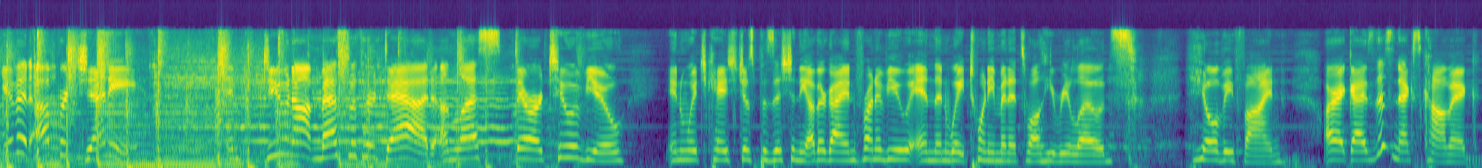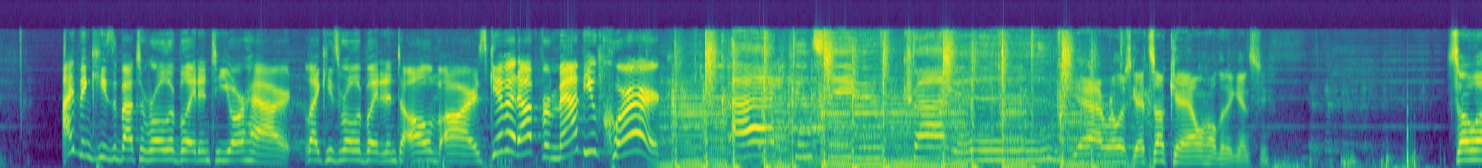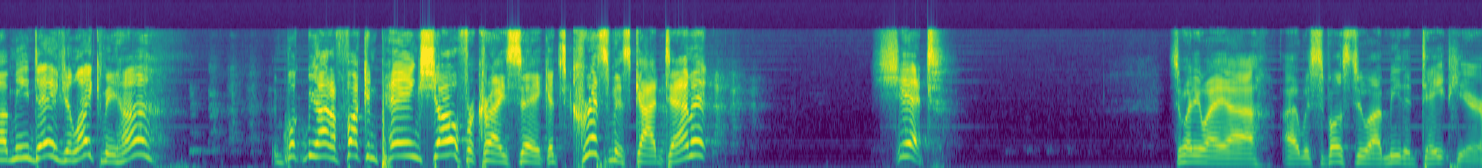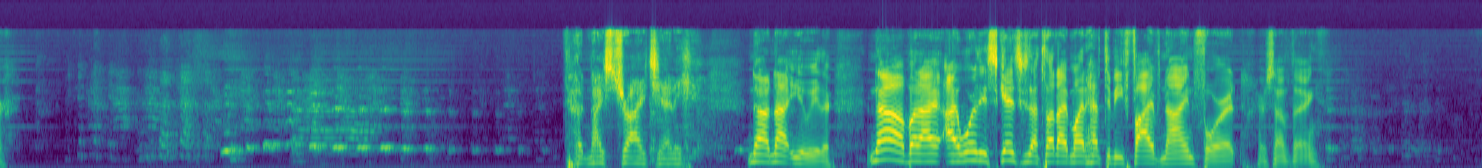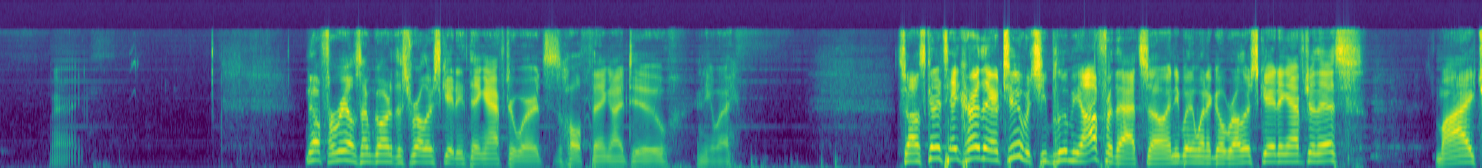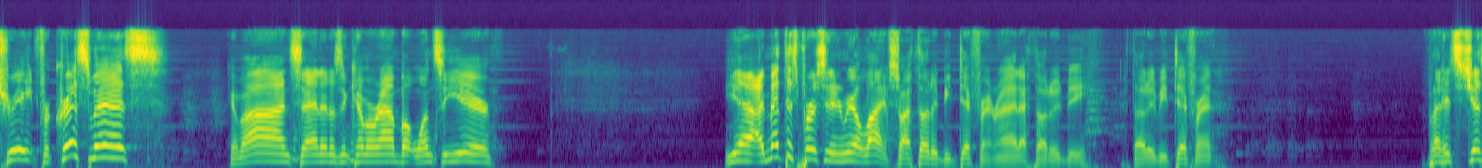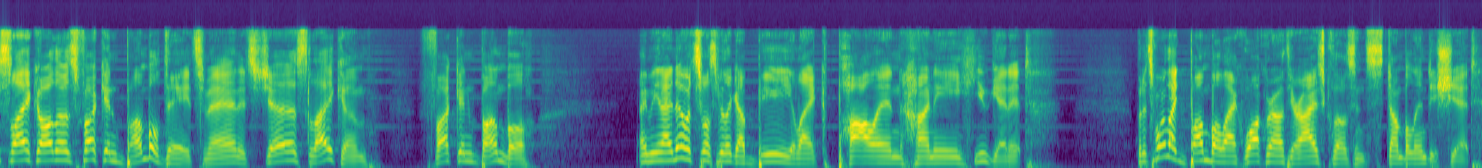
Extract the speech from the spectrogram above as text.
Give it up for Jenny. And do not mess with her dad unless there are two of you, in which case just position the other guy in front of you and then wait 20 minutes while he reloads. You'll be fine. All right, guys, this next comic, I think he's about to rollerblade into your heart like he's rollerbladed into all of ours. Give it up for Matthew Quirk. Yeah, roller skate. It's okay. I won't hold it against you. So, uh, me and Dave, you like me, huh? Book me on a fucking paying show, for Christ's sake. It's Christmas, goddammit. Shit. So, anyway, uh, I was supposed to uh, meet a date here. nice try, Jenny. No, not you either. No, but I, I wore these skates because I thought I might have to be five nine for it or something. All right. No, for reals, I'm going to this roller skating thing afterwards. It's a whole thing I do. Anyway. So I was going to take her there too, but she blew me off for that. So anybody want to go roller skating after this? My treat for Christmas. Come on, Santa doesn't come around but once a year. Yeah, I met this person in real life, so I thought it'd be different, right? I thought it'd be I thought it'd be different. But it's just like all those fucking Bumble dates, man. It's just like them. Fucking Bumble. I mean, I know it's supposed to be like a bee, like pollen, honey, you get it. But it's more like Bumble, like walk around with your eyes closed and stumble into shit.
